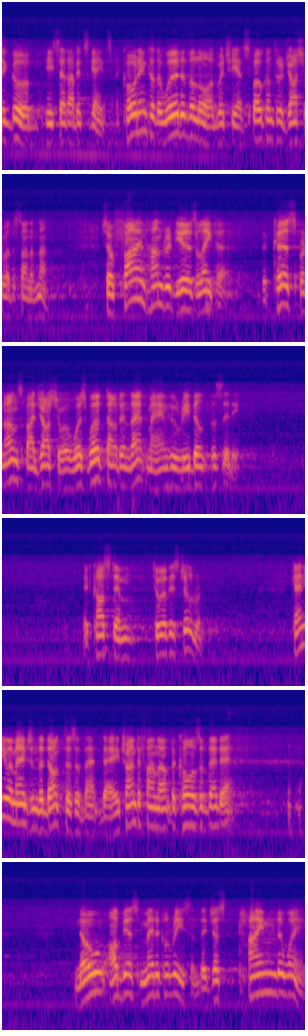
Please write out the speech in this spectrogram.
Segub, he set up its gates, according to the word of the Lord which he had spoken through Joshua the son of Nun. So 500 years later, the curse pronounced by Joshua was worked out in that man who rebuilt the city. It cost him two of his children. Can you imagine the doctors of that day trying to find out the cause of their death? no obvious medical reason. They just pined away.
